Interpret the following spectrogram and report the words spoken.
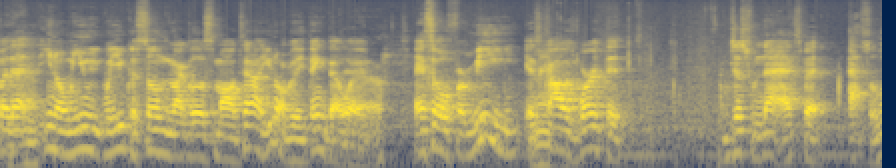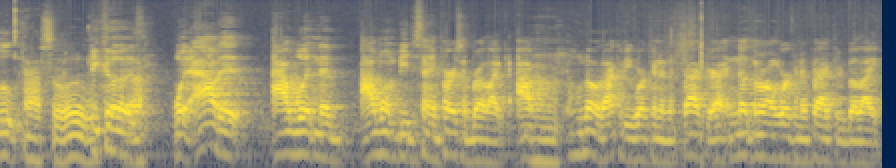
but that mm-hmm. you know when you when you consume like a little small town, you don't really think that way. And so for me, is Man. college worth it? Just from that aspect, absolutely. Absolutely. Because without it, I wouldn't have. I wouldn't be the same person, bro. Like I, Mm. who knows? I could be working in a factory. Right? Nothing wrong working in a factory, but like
